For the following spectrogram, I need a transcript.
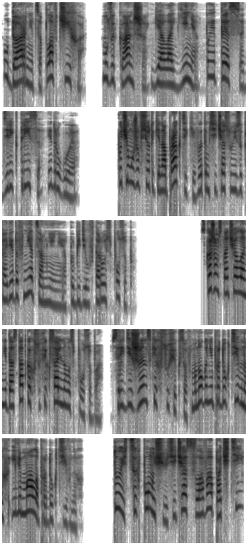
ударница, плавчиха, музыканша, геологиня, поэтесса, директриса и другое. Почему же все-таки на практике в этом сейчас у языковедов нет сомнения, победил второй способ? Скажем сначала о недостатках суффиксального способа. Среди женских суффиксов много непродуктивных или малопродуктивных. То есть с их помощью сейчас слова почти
